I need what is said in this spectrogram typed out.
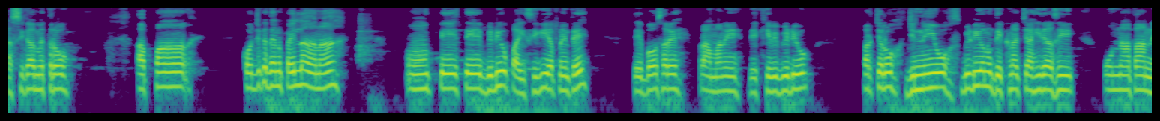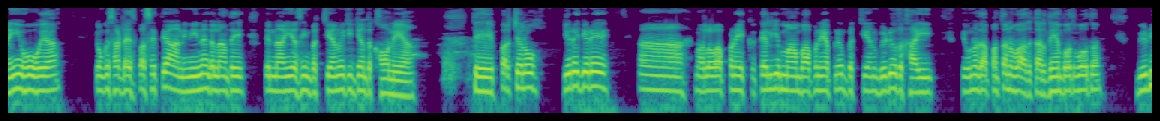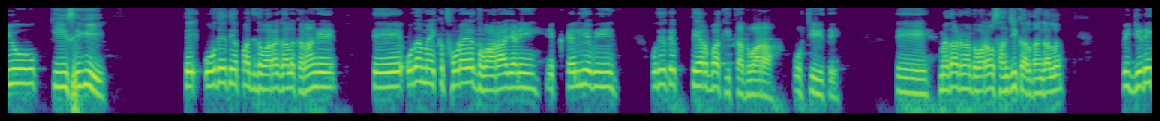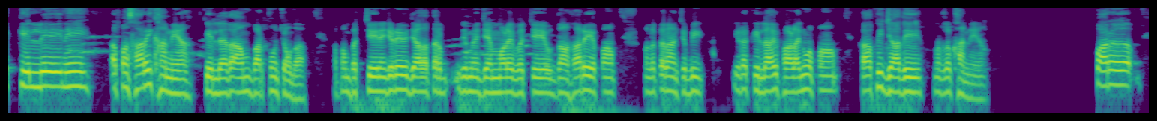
ਸਤਿ ਸ਼੍ਰੀ ਅਕਾਲ ਮਿੱਤਰੋ। ਆਪਾਂ ਕੁਝ ਕੁ ਦਿਨ ਪਹਿਲਾਂ ਨਾ ਪੇਜ ਤੇ ਵੀਡੀਓ ਪਾਈ ਸੀਗੀ ਆਪਣੇ ਤੇ ਤੇ ਬਹੁਤ ਸਾਰੇ ਭਰਾਵਾਂ ਨੇ ਦੇਖੀ ਵੀ ਵੀਡੀਓ ਪਰ ਚਲੋ, ਜਿੰਨੀ ਉਹ ਵੀਡੀਓ ਨੂੰ ਦੇਖਣਾ ਚਾਹੀਦਾ ਸੀ ਉਨਾ ਤਾਂ ਨਹੀਂ ਉਹ ਹੋਇਆ, ਕਿਉਂਕਿ ਸਾਡਾ ਇਸ ਪਾਸੇ ਧਿਆਨ ਹੀ ਨਹੀਂ ਇਹਨਾਂ ਗੱਲਾਂ ਤੇ ਤੇ ਨਾ ਹੀ ਅਸੀਂ ਬੱਚਿਆਂ ਨੂੰ ਇਹ ਚੀਜ਼ਾਂ ਦਿਖਾਉਨੇ ਆ ਤੇ ਪਰ ਚਲੋ, ਜਿਹੜੇ ਜਿਹੜੇ ਮਤਲਬ ਆਪਣੇ ਇੱਕ ਕਹਿ ਲਈਏ ਮਾਂ-ਬਾਪ ਨੇ ਆਪਣੇ ਬੱਚਿਆਂ ਨੂੰ ਵੀਡੀਓ ਦਿਖਾਈ, ਤੇ ਉਹਨਾਂ ਦਾ ਆਪਾਂ ਧੰਨਵਾਦ ਕਰਦੇ ਹਾਂ ਬਹੁਤ-ਬਹੁਤ। ਵੀਡੀਓ ਕੀ ਸੀਗੀ ਤੇ ਉਹਦੇ ਤੇ ਆਪਾਂ ਅੱਜ ਦੁਬਾਰਾ ਗੱਲ ਕਰਾਂਗੇ ਤੇ ਉਹਦਾ ਮੈਂ ਇੱਕ ਥੋੜਾ ਜਿਹਾ ਦੁਬਾਰਾ ਯਾਨੀ ਇੱਕ ਕਹਿ ਲਈਏ ਵੀ ਉਹਦੇ ਤੇ ਤਜਰਬਾ ਕੀਤਾ ਦੁਬਾਰਾ ਉਸ ਚੀਜ਼ ਤੇ। ਤੇ ਮੈਂ ਤੁਹਾਡੇ ਨਾਲ ਦੁਬਾਰਾ ਉਹ ਸਾਂਝੀ ਕਰਦਾ ਗੱਲ ਵੀ ਜਿਹੜੇ ਕੇਲੇ ਨੇ ਆਪਾਂ ਸਾਰੇ ਹੀ ਖਾਂਦੇ ਆ ਕੇਲੇ ਦਾ ਆਮ ਵਰਤੋਂ ਚ ਆਉਂਦਾ। ਆਪਾਂ ਬੱਚੇ ਨੇ ਜਿਹੜੇ ਜ਼ਿਆਦਾਤਰ ਜਿਵੇਂ ਜਿਮ ਵਾਲੇ ਬੱਚੇ ਉਦਾਂ ਸਾਰੇ ਆਪਾਂ ਮਤਲਬ ਘਰਾਂ 'ਚ ਵੀ ਜਿਹੜਾ ਕੇਲਾ ਹੈ ਫਲ ਇਹਨੂੰ ਆਪਾਂ ਕਾਫੀ ਜ਼ਿਆਦਾ ਮਤਲਬ ਖਾਂਦੇ ਆ ਪਰ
